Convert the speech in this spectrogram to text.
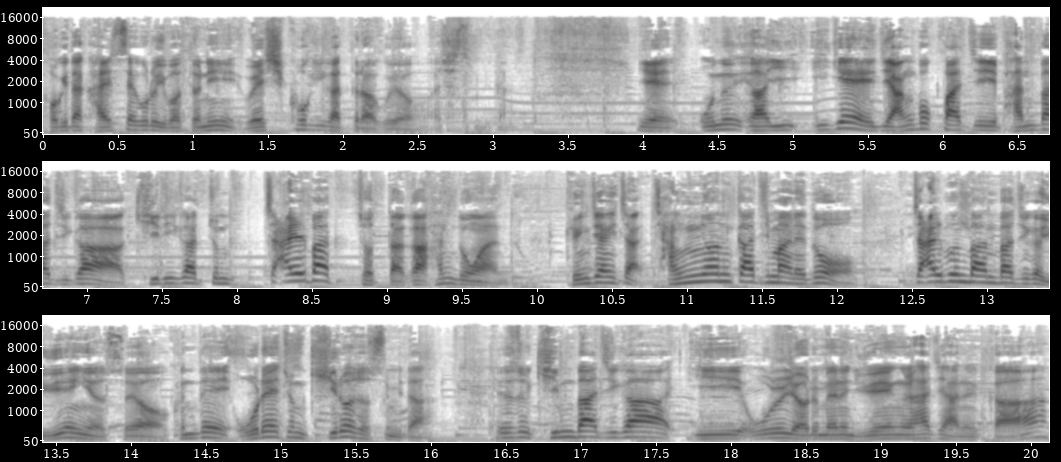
거기다 갈색으로 입었더니 외식호기 같더라고요. 하셨습니다. 예, 오늘 아 이, 이제 양복 바지 반바지가 길이가 좀 짧아졌다가 한동안 굉장히 짜, 작년까지만 해도 짧은 반바지가 유행이었어요. 근데 올해 좀 길어졌습니다. 그래서 긴 바지가 이 올 여름에는 유행을 하지 않을까.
